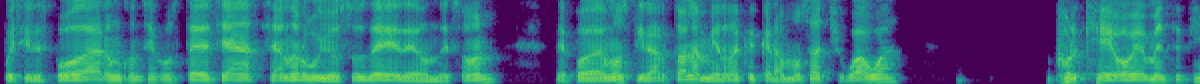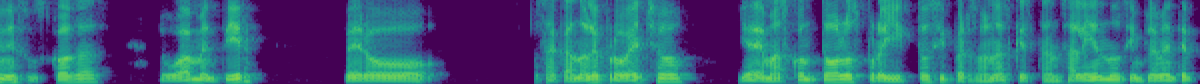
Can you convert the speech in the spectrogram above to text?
pues si les puedo dar un consejo a ustedes, sean, sean orgullosos de, de donde son. Le podemos tirar toda la mierda que queramos a Chihuahua, porque obviamente tiene sus cosas, no voy a mentir, pero sacándole provecho y además con todos los proyectos y personas que están saliendo, simplemente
